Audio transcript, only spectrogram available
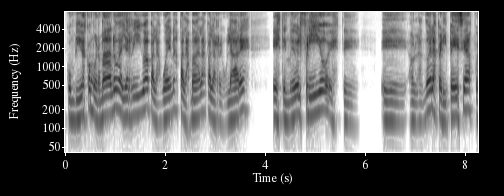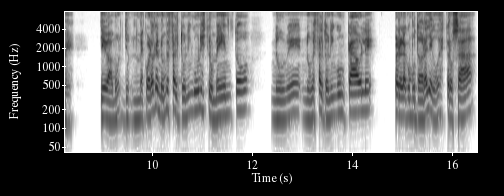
convives como hermanos allá arriba, para las buenas, para las malas, para las regulares, este, en medio del frío, este, eh, hablando de las peripecias, pues llevamos, me acuerdo que no me faltó ningún instrumento, no me, no me faltó ningún cable, pero la computadora llegó destrozada.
